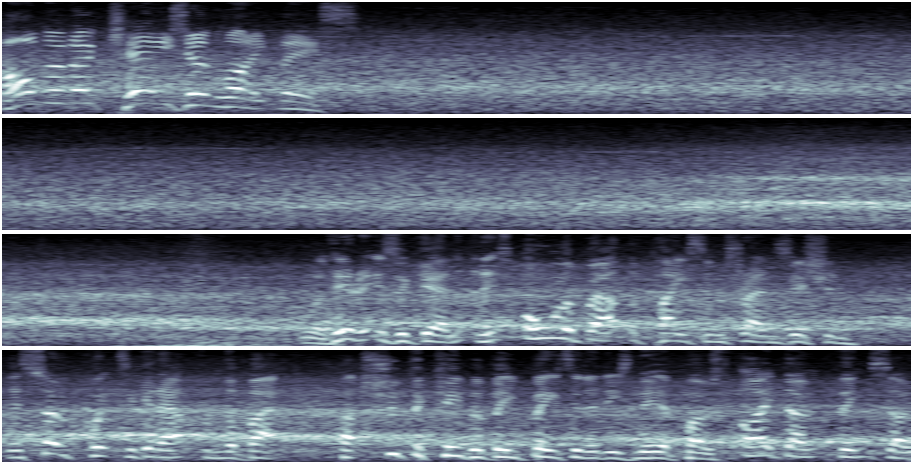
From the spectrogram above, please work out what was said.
On an occasion like this? Well, here it is again, and it's all about the pace in transition. They're so quick to get out from the back, but should the keeper be beaten at his near post? I don't think so.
